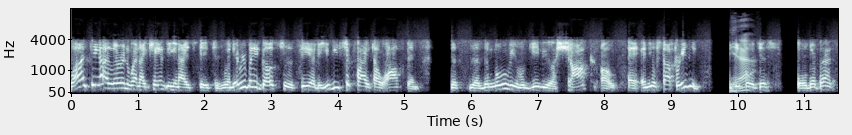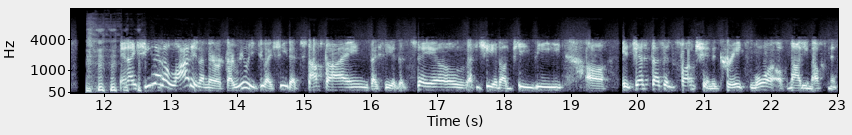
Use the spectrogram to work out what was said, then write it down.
One thing I learned when I came to the United States is when everybody goes to the theater, you'd be surprised how often the the, the movie will give you a shock, oh, and, you'll stop breathing. Yeah. People just hold their breath. and I see that a lot in America. I really do. I see that stop signs. I see it at sales. I see it on TV. Uh, it just doesn't function. It creates more of not enoughness.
